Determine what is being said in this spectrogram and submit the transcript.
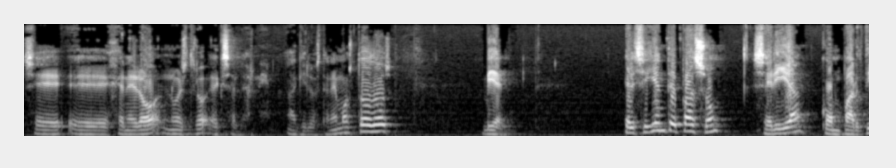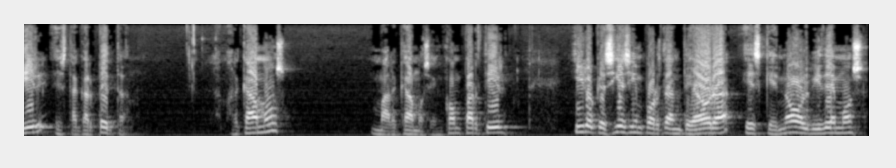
se eh, generó nuestro Excel Learning. Aquí los tenemos todos. Bien, el siguiente paso sería compartir esta carpeta. La marcamos, marcamos en compartir y lo que sí es importante ahora es que no olvidemos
